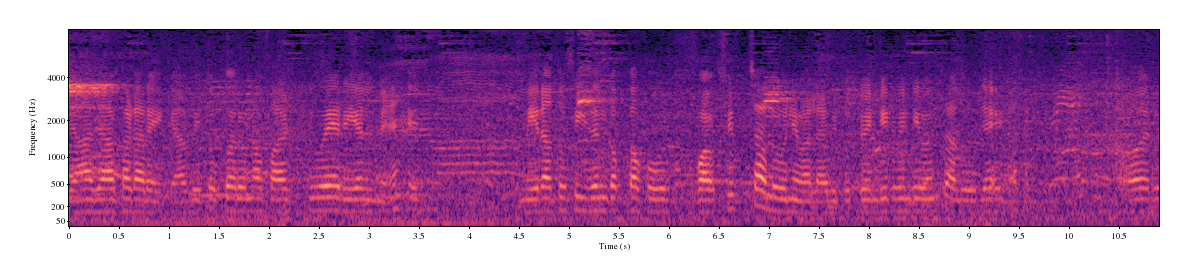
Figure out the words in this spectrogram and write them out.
जहाँ जहाँ खड़ा रहे क्या अभी तो कोरोना पार्ट टू है रियल में। मेरा तो सीज़न कब का फोर फिफ्थ चालू होने वाला है, अभी तो ट्वेंटी ट्वेंटी वन चालू हो जाएगा। और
